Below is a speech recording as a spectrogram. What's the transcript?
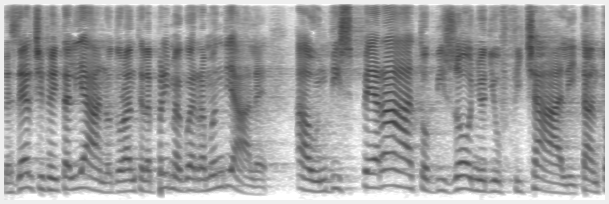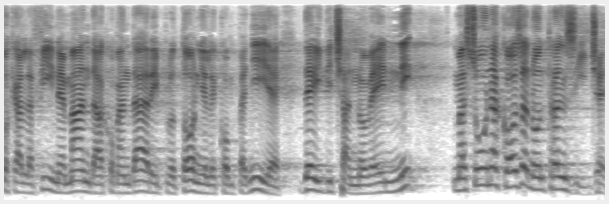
L'esercito italiano durante la prima guerra mondiale ha un disperato bisogno di ufficiali, tanto che alla fine manda a comandare i plotoni e le compagnie dei diciannovenni, ma su una cosa non transige,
